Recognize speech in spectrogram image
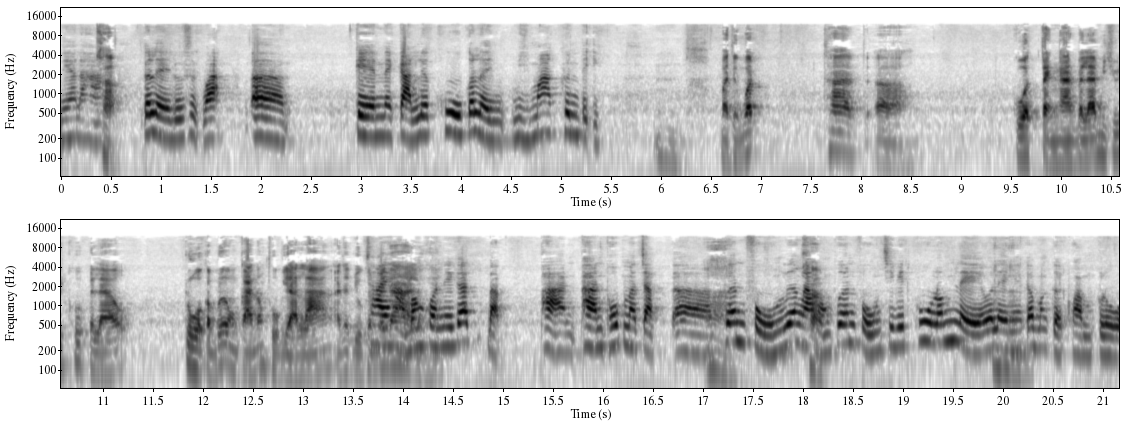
เนี่ยนะคะ ครับ ก็เลยรู้สึกว่าเอ่อเกณฑ์ในการเลือกคู่ก็เลยมีมากขึ้นไปอีก อืมหมายถึงว่าถ้าเอ่อกลัวแต่งงานไปแล้วมีชีวิตคู่ไปแล้ว กลัวกับเรื่องของการต้องถูกหย่าร้าง อาจจะอยู่กันใช่ไม่ได้ค่ะ บางคนนี่ก็แบบ ผ่านผ่านพบมาจากเอ่ออาเพื่อนฝูงเรื่องราวครับของเพื่อนฝูงชีวิตคู่ล้มเหลวอะไรเงี้ยก็บังเกิดความกลัว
